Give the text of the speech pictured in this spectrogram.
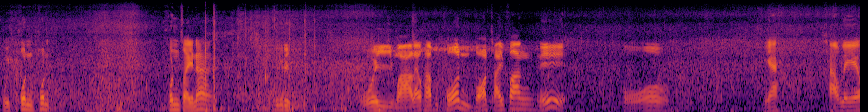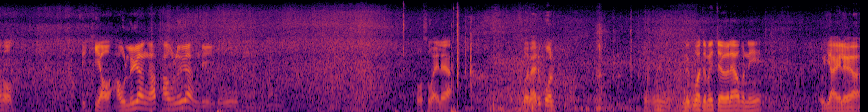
โอ้ยพ่นพ่นพ่นใส่หน้า ดูดิ อ้ยมาแล้วครับทุกคนบอสใช้ฟังนี่โอ้เนี่ยชาวเลครับผม สีเขียวเอาเรื่องครับ เอาเรื่องดิดูโหสวยเลยอะสวยไหมทุกคนโอ้ยนึกว่าจะไม่เจอแล้ววันนี้ตัวใหญ่เลยอะ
